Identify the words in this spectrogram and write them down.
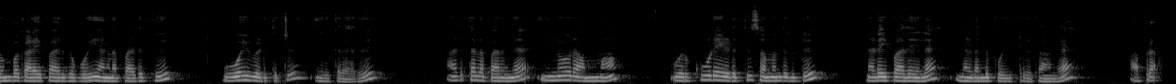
ரொம்ப களைப்பாக இருக்க போய் அங்கே படுத்து ஓய்வு எடுத்துகிட்டு இருக்கிறாரு. அடுத்தால பாருங்கள் இன்னொரு அம்மா ஒரு கூடை எடுத்து சுமந்துக்கிட்டு நடைபாதையில் நடந்து போயிட்டுருக்காங்க. அப்புறம்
